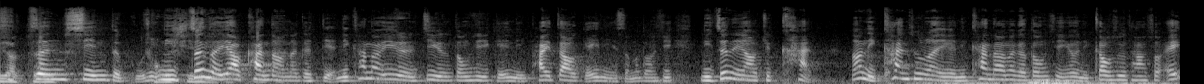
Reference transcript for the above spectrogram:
是要真心的鼓励，你真的要看到那个点。你看到一个人寄的东西给你，拍照给你什么东西，你真的要去看。然后你看出来一个，你看到那个东西以后，你告诉他说：“哎。”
